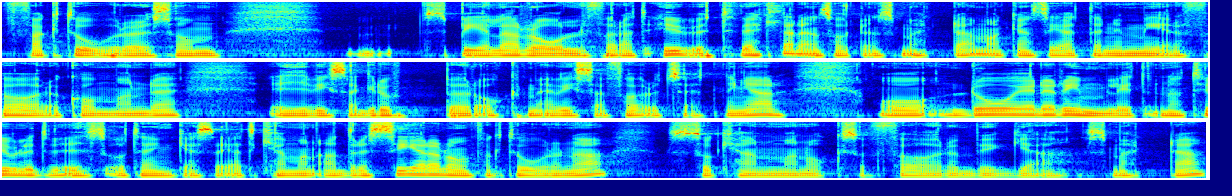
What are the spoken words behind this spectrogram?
faktorer som spelar roll för att utveckla den sortens smärta. Man kan se att den är mer förekommande i vissa grupper och med vissa förutsättningar. Och Då är det rimligt naturligtvis att tänka sig att kan man adressera de faktorerna så kan man också förebygga smärta.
